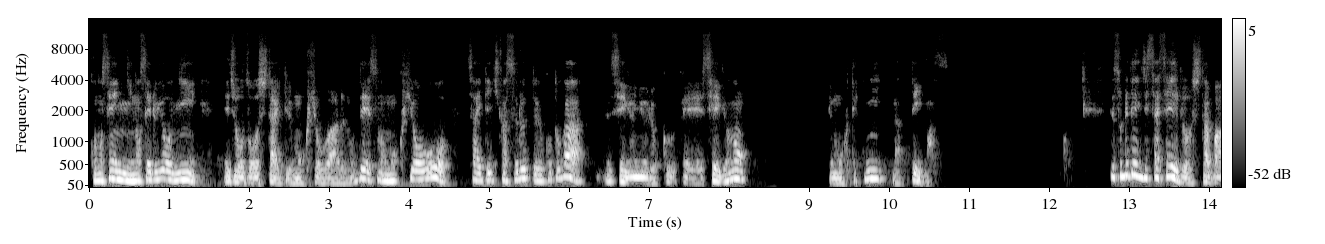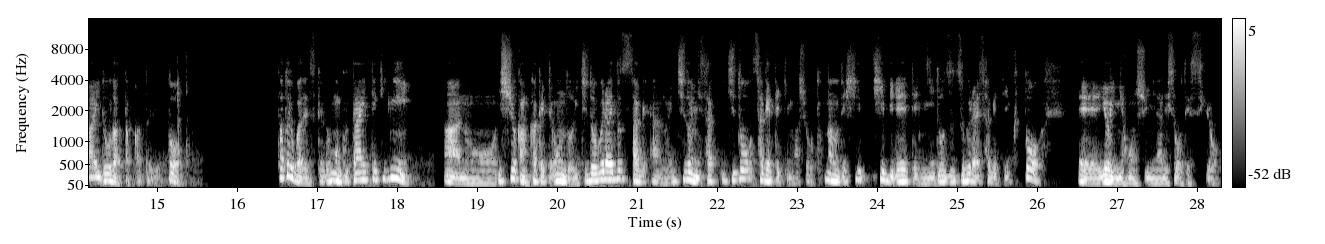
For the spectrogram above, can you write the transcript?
この線に乗せるように醸造したいという目標があるので、その目標を最適化するということが制御入力、えー、制御の目的になっています。でそれで実際制御した場合どうだったかというと、例えばですけども、具体的にあの1週間かけて温度を1度ぐらいずつ下げ、あの 1, 度にさ1度下げていきましょうと。なので、日々0.2度ずつぐらい下げていくと、えー、良い日本酒になりそうですよ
